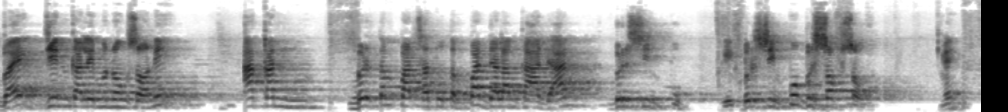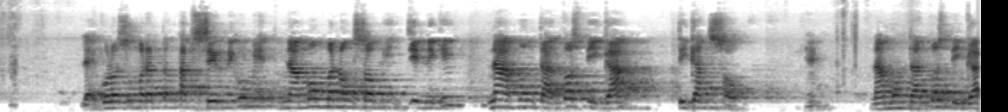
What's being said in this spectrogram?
baik jin kali menungsoni akan bertempat satu tempat dalam keadaan bersimpuh ya, bersimpuh bersof-sof ya. Lek kula sumerep teng tafsir niku namung menungso bijin niki namung dados tiga tiga sop. Ya. Namung dados tiga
